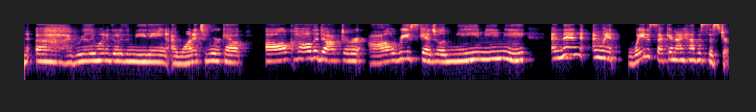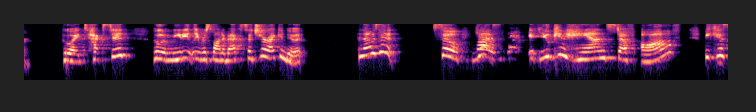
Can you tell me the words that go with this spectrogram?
oh, I really want to go to the meeting. I want it to work out. I'll call the doctor. I'll reschedule me, me, me. And then I went, wait a second, I have a sister who I texted, who immediately responded back, said, sure, I can do it. And that was it. So, yes, if you can hand stuff off, because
